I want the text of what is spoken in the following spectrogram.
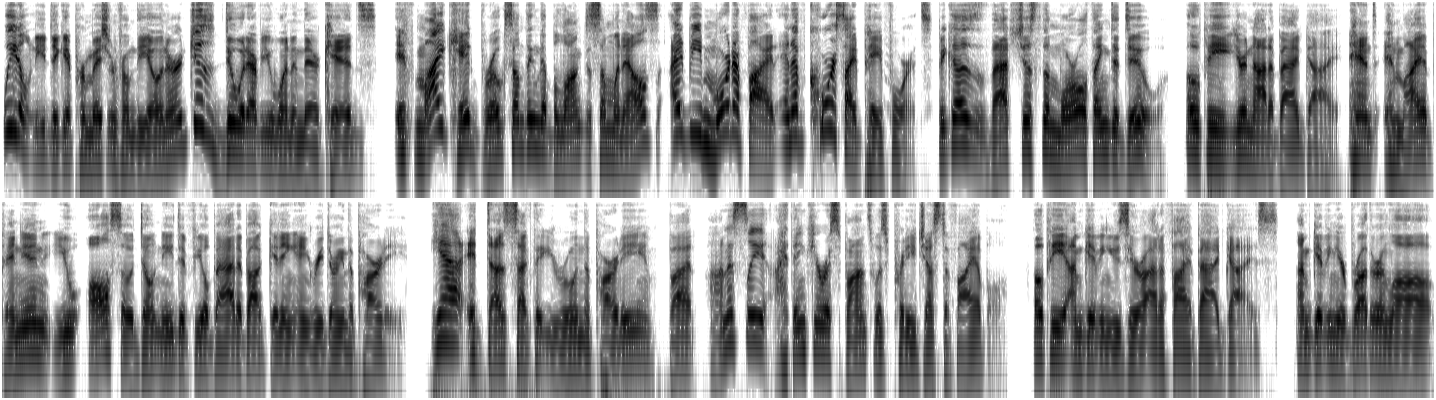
We don't need to get permission from the owner, just do whatever you want in there, kids. If my kid broke something that belonged to someone else, I'd be mortified, and of course I'd pay for it, because that's just the moral thing to do. OP, you're not a bad guy. And in my opinion, you also don't need to feel bad about getting angry during the party. Yeah, it does suck that you ruined the party, but honestly, I think your response was pretty justifiable. OP, I'm giving you 0 out of 5 bad guys. I'm giving your brother in law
